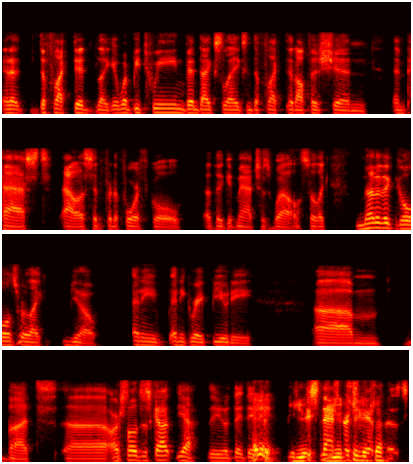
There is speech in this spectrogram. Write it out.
And it deflected, like it went between Van Dijk's legs and deflected off his shin and past Alisson for the fourth goal of the match as well. So like none of the goals were like, you know, any any great beauty. Um, but uh, Arsenal just got yeah, they you they, they, hey, they, you, snatched their chances.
